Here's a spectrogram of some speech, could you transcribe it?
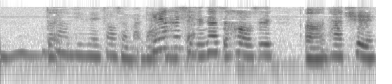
嗯，对，这样其实也造成蛮大，因为他其实那时候是，嗯、呃，他去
